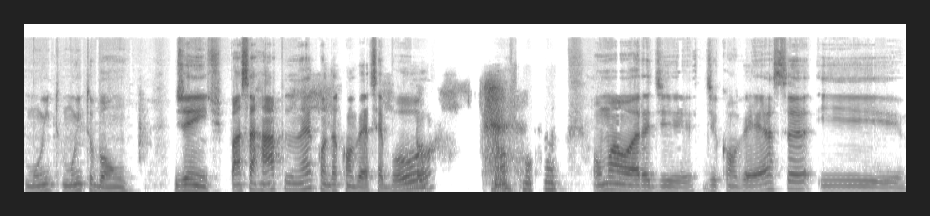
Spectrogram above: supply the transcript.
Muito, muito bom. Gente, passa rápido, né? Quando a conversa é boa. Uma hora de, de conversa e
